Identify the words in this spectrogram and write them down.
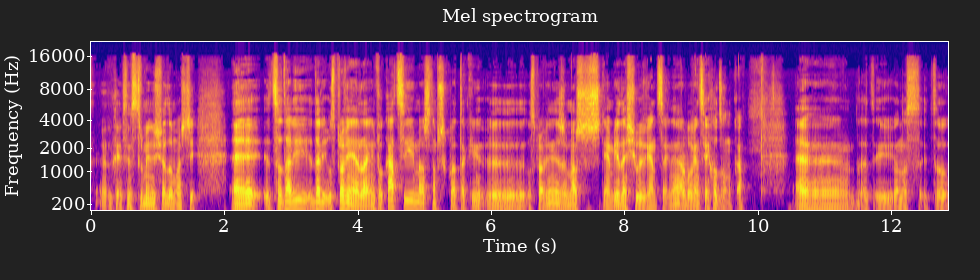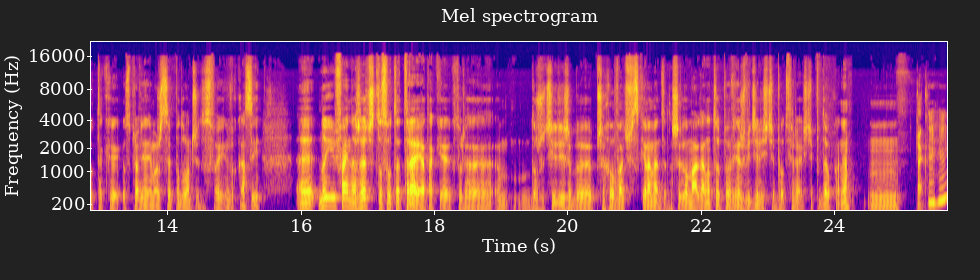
okay, w tym strumieniu świadomości. E, co dali? Dali usprawnienia dla inwokacji. Masz na przykład takie usprawnienie, że masz, nie wiem, jeden siły więcej, nie? albo więcej chodzonka. E, I ono, to takie usprawnienie możesz sobie podłączyć do swojej inwokacji. E, no i fajna rzecz to są te treje takie, które dorzucili, żeby przechowywać wszystkie elementy naszego maga. No to pewnie już widzieliście, bo otwieraliście pudełko, nie? Mm. Tak. Mhm.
